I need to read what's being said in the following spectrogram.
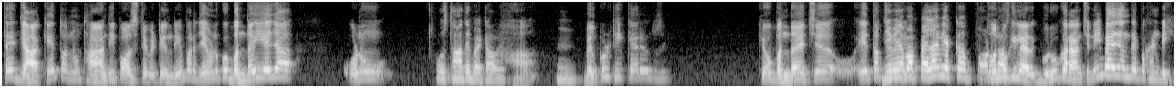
ਤੇ ਜਾ ਕੇ ਤੁਹਾਨੂੰ ਥਾਂ ਦੀ ਪੋਜ਼ਿਟਿਵਿਟੀ ਹੁੰਦੀ ਹੈ ਪਰ ਜੇ ਹੁਣ ਕੋਈ ਬੰਦਾ ਹੀ ਹੈ ਜਾਂ ਉਹਨੂੰ ਉਸ ਥਾਂ ਤੇ ਬੈਠਾ ਹੋਵੇ। ਹਾਂ ਹੂੰ। ਬਿਲਕੁਲ ਠੀਕ ਕਹਿ ਰਹੇ ਹੋ ਤੁਸੀਂ। ਕਿ ਉਹ ਬੰਦਾ ਚ ਇਹ ਤਾਂ ਜਿਵੇਂ ਆਪਾਂ ਪਹਿਲਾਂ ਵੀ ਇੱਕ ਤੁਹਾਨੂੰ ਕੀ ਲੱਗਦਾ ਗੁਰੂ ਘਰਾਂ ਚ ਨਹੀਂ ਬਹਿ ਜਾਂਦੇ ਪਖੰਡੀ?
